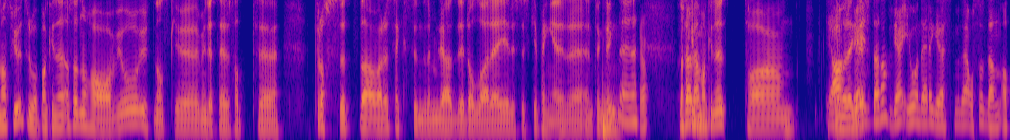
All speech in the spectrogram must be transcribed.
man skulle jo tro at man kunne Altså, nå har vi jo utenlandske myndigheter tatt eh, frosset da var det 600 milliarder dollar i russiske penger eh, rundt omkring. Det Ja. Skulle man kunne ta Ja, noe det- regress der, da? Det jo, det er regress, men det er også den at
